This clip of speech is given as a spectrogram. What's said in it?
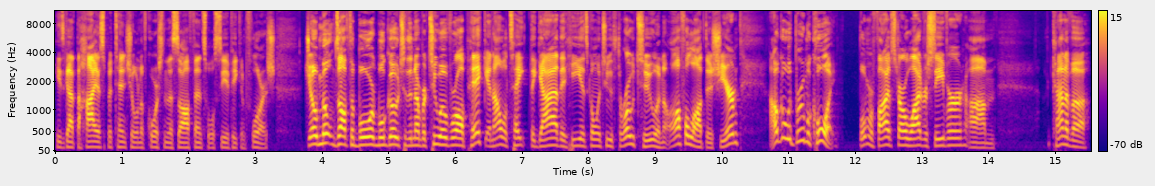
he's got the highest potential, and of course, in this offense, we'll see if he can flourish. Joe Milton's off the board. We'll go to the number two overall pick, and I will take the guy that he is going to throw to an awful lot this year. I'll go with Bru McCoy, former five star wide receiver. Um, kind of a,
